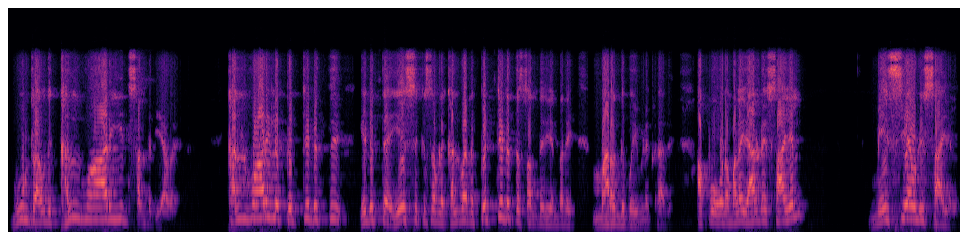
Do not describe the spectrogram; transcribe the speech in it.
மூன்றாவது கல்வாரியின் சந்ததி அவன். கல்வாரியில பெற்றெடுத்து எடுத்த இயேசு கிறிஸ்துவ கல்வாரியில பெற்றெடுத்த சந்ததி என்பதை மறந்து போய் விடக்கூடாது அப்போ நம்மள யாருடைய சாயல்? மேசியாவுடைய சாயல்.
